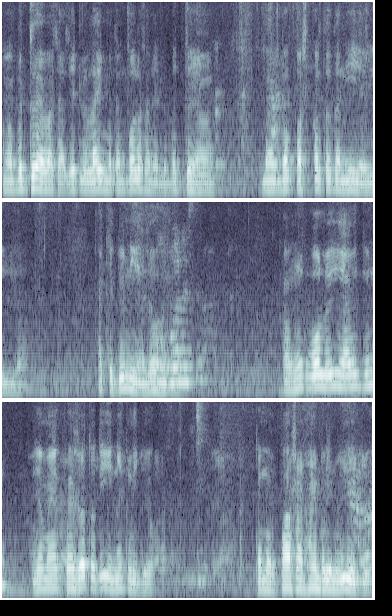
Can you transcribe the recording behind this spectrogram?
હા બધું આવ્યા છે જેટલું લાઈવમાં તમે બોલો છો ને એટલું બધું આવે બાર બકવાસ કરતા હતા ને એ આવી ગયો. આખી દુનિયા જો. હું હા હું બોલું એ આવી ગયું ને. જેમાં એક ભાઈ જોતો એ નીકળી ગયો. તમારું ભાષણ સાંભળીને વી ગયો.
